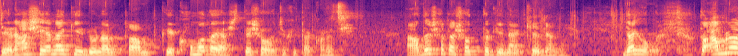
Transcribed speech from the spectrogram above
যে রাশিয়া নাকি ডোনাল্ড ট্রাম্পকে ক্ষমতায় আসতে সহযোগিতা করেছে। আদৌ সেটা সত্য কি না কে জানে? যাই হোক, তো আমরা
